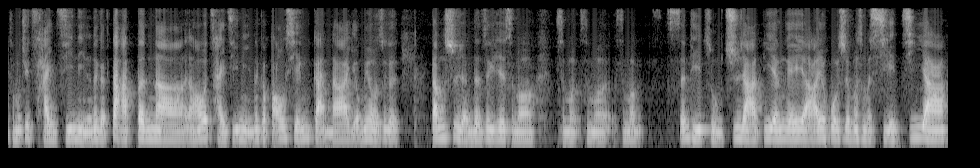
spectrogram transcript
什么去采集你的那个大灯啊，然后采集你那个保险杆啊，有没有这个当事人的这些什么什么什么什么身体组织啊、DNA 啊，又或者是什么什么血迹啊，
